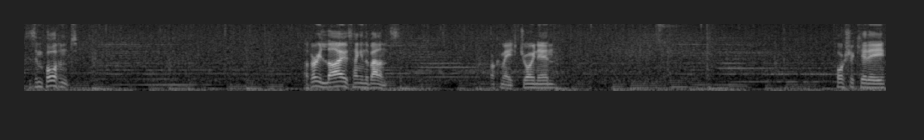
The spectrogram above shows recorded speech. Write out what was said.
This is important. Our very lives hang in the balance. Rockmage, join in. Porsche Kitty.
